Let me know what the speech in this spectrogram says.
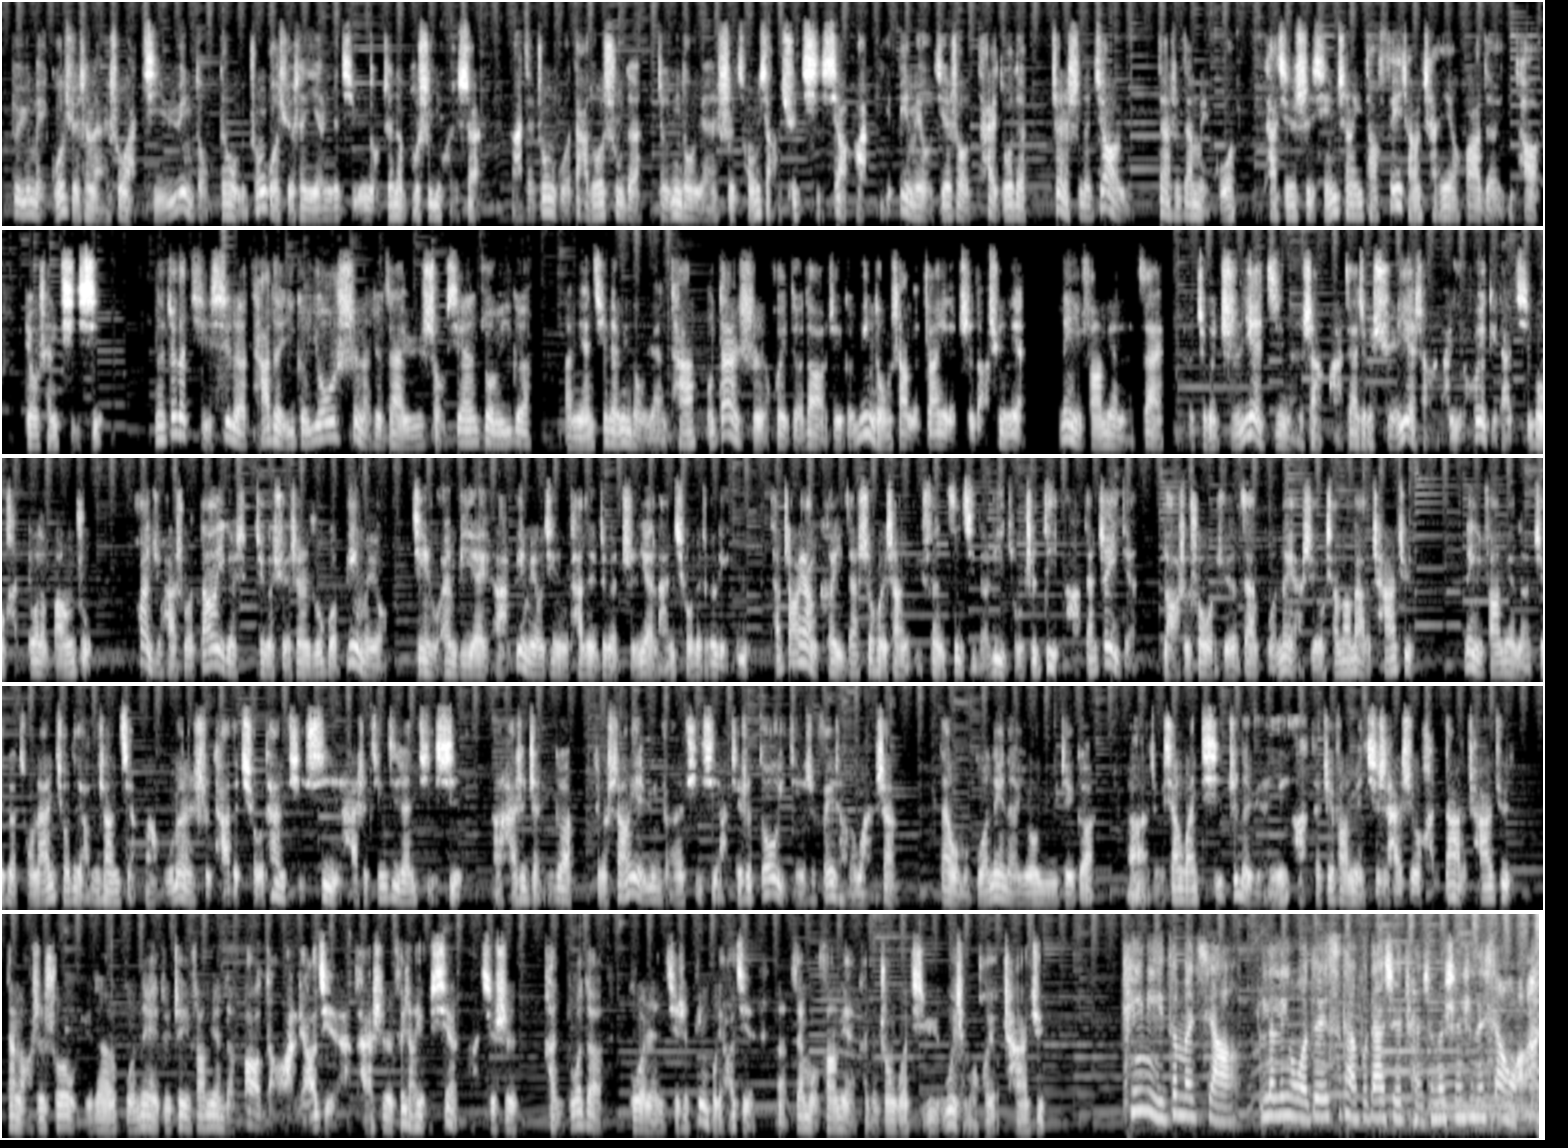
对于美国学生来说啊，体育运动跟我们中国学生眼里的体育运动真的不是一回事儿啊。在中国，大多数的这个运动员是从小去体校啊，也并没有接受太多的正式的教育。但是在美国，它其实是形成了一套非常产业化的一套流程体系。那这个体系的它的一个优势呢，就在于首先作为一个啊年轻的运动员，他不但是会得到这个运动上的专业的指导训练。另一方面呢，在这个职业技能上啊，在这个学业上，他也会给他提供很多的帮助。换句话说，当一个这个学生如果并没有进入 NBA 啊，并没有进入他的这个职业篮球的这个领域，他照样可以在社会上有一份自己的立足之地啊。但这一点，老实说，我觉得在国内啊是有相当大的差距。另一方面呢，这个从篮球的角度上讲啊，无论是它的球探体系，还是经纪人体系啊，还是整个这个商业运转的体系啊，其实都已经是非常的完善。但我们国内呢，由于这个啊这个相关体制的原因啊，在这方面其实还是有很大的差距的。但老实说，我觉得国内对这一方面的报道啊、了解啊还是非常有限啊。其实很多的国人其实并不了解，呃，在某方面可能中国体育为什么会有差距。听你这么讲，那令我对斯坦福大学产生了深深的向往。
